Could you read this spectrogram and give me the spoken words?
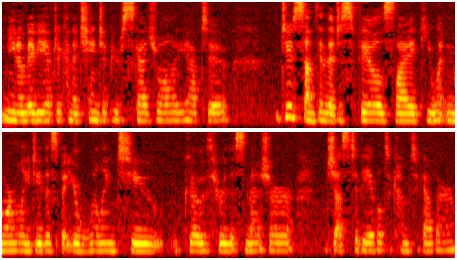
you know, maybe you have to kind of change up your schedule. You have to do something that just feels like you wouldn't normally do this, but you're willing to go through this measure just to be able to come together.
